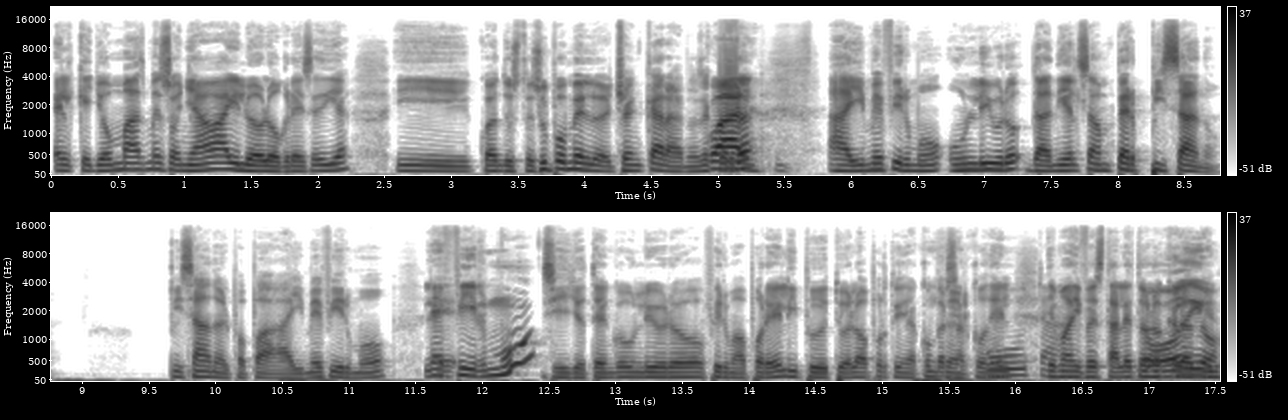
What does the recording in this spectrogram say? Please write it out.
el que yo más me soñaba y lo logré ese día. Y cuando usted supo, me lo echó en cara, ¿no se ¿Cuál? acuerda? Ahí me firmó un libro Daniel Samper Pisano. Pisano, el papá, ahí me firmó. ¿Le eh, firmó? Sí, yo tengo un libro firmado por él y pude- tuve la oportunidad de conversar con él, de manifestarle todo Lo lo que le.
